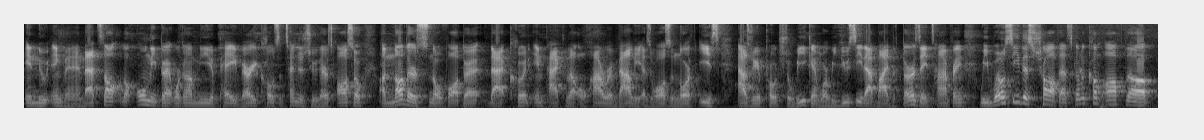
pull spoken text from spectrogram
in New England, and that's not the only threat we're gonna need to pay very close attention to. There's also another snowfall threat that could impact the Ohio Valley as well as the Northeast as we approach the weekend, where we do see that by the Thursday timeframe, we will see this trough that's gonna come off the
